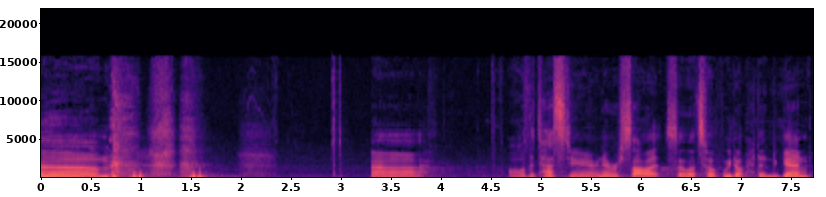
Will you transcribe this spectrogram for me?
Um, uh, all the testing, I never saw it, so let's hope we don't hit it again.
